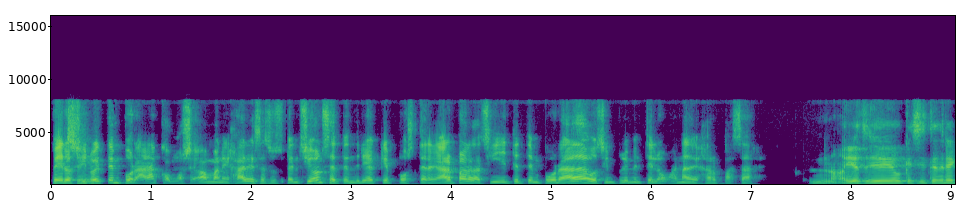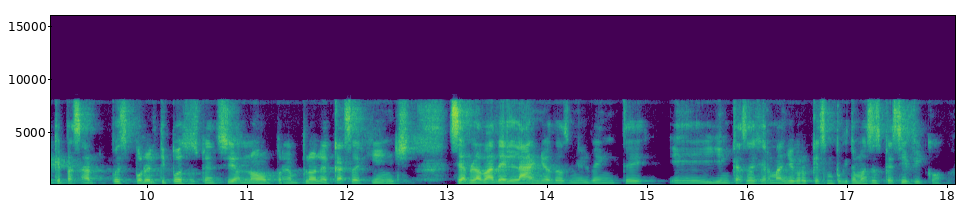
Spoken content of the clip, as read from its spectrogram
pero si no hay temporada, ¿cómo se va a manejar esa suspensión? ¿Se tendría que postergar para la siguiente temporada o simplemente lo van a dejar pasar? No, yo te digo que sí tendría que pasar, pues por el tipo de suspensión, ¿no? Por ejemplo, en el caso de Hinch se hablaba del año 2020 eh, y en caso de Germán yo creo que es un poquito más específico.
